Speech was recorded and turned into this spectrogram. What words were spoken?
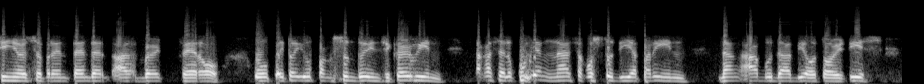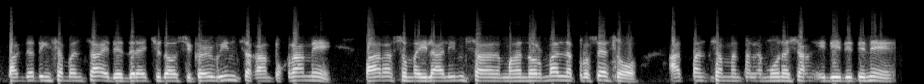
Senior Superintendent Albert Ferro. Ito ay upang sunduin si Kerwin na kasalukuyang nasa kustodiya pa rin ng Abu Dhabi authorities. Pagdating sa bansa, idediretso daw si Kerwin sa Campo Crame para sumailalim sa mga normal na proseso at pansamantala muna siyang ididitine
